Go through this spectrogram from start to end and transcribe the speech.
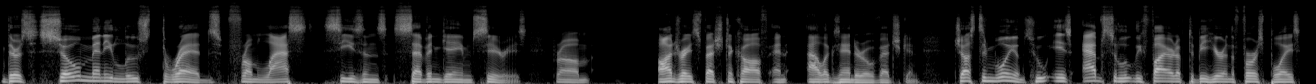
There's so many loose threads from last season's seven game series, from Andrei Svechnikov and Alexander Ovechkin. Justin Williams, who is absolutely fired up to be here in the first place,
